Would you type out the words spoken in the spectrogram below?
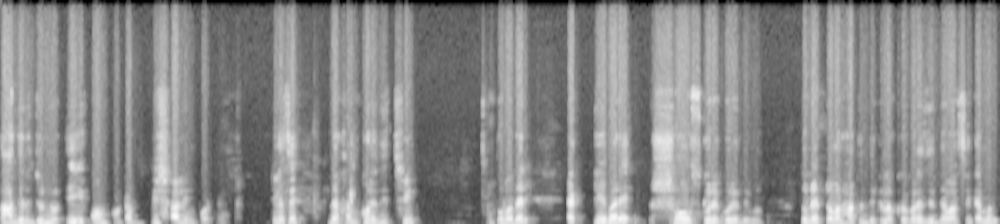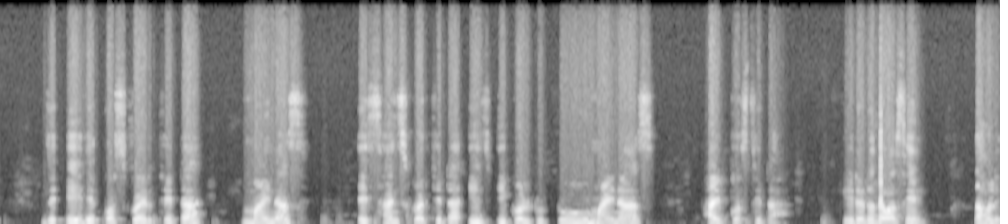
তাদের জন্য এই অঙ্কটা বিশাল ইম্পর্টেন্ট ঠিক আছে? দেখো, আমি করে দিচ্ছি। তোমাদের একেবারে সহজ করে করে দেব। তোমরা একটু আমার হাতের দিকে লক্ষ্য করে যে দেওয়া আছে কেমন? যে এই যে কস স্কোয়ার থিটা মাইনাস এই sine square theta is equal to two minus five cos theta এটা তো দেওয়া আছে। তাহলে,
